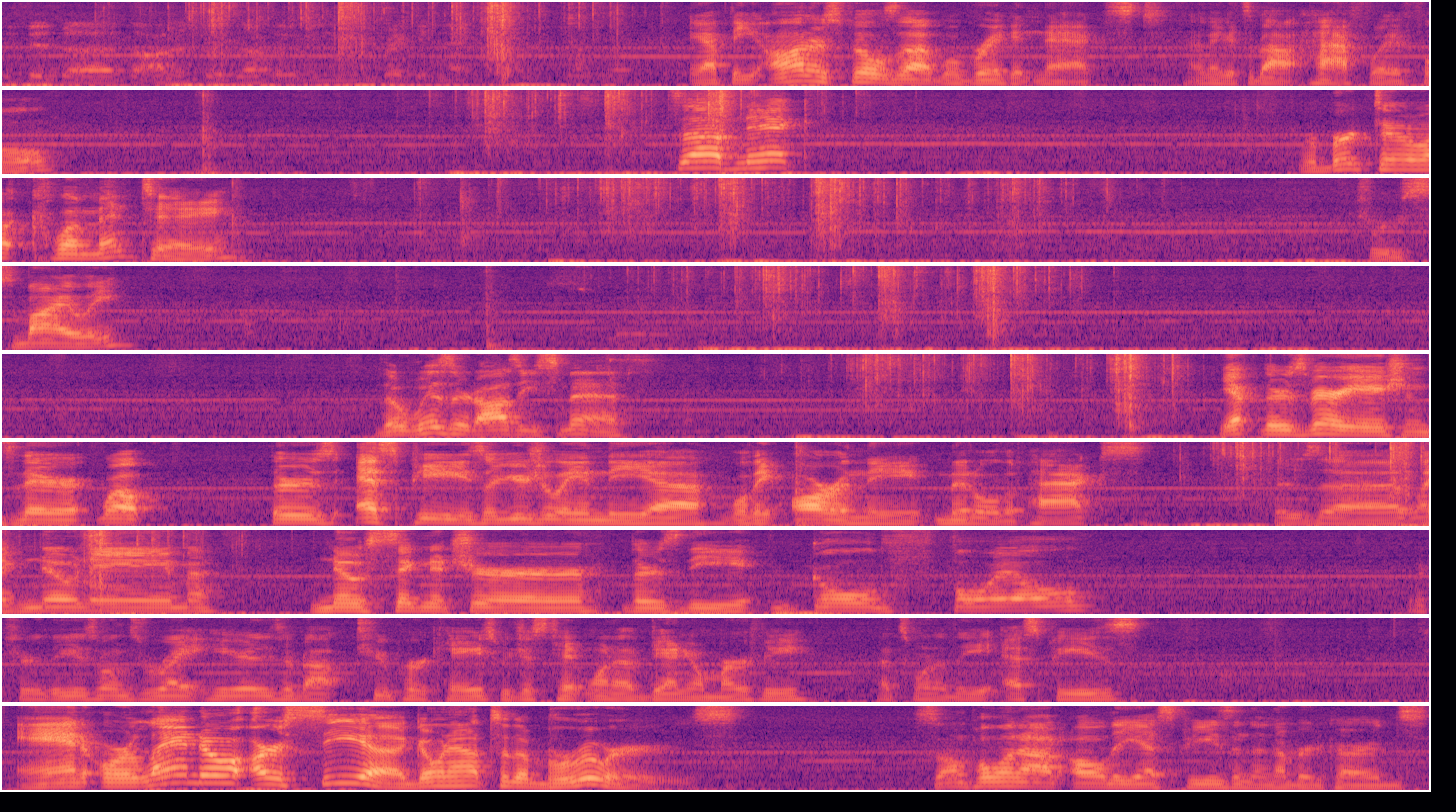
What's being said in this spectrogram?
If it, uh, the honors goes up, I mean, you break it next. Yeah, if the honors fills up, we'll break it next. I think it's about halfway full. What's up, Nick? Roberto Clemente. Drew Smyly. The Wizard Ozzie Smith. Yep, there's variations there. Well, there's SPs. They're usually in the uh, well, they are in the middle of the packs. There's uh, like no name, no signature. There's the gold foil, which are these ones right here. These are about two per case. We just hit one of Daniel Murphy. That's one of the SPs. And Orlando Arcia going out to the Brewers. So I'm pulling out all the SPs and the numbered cards.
